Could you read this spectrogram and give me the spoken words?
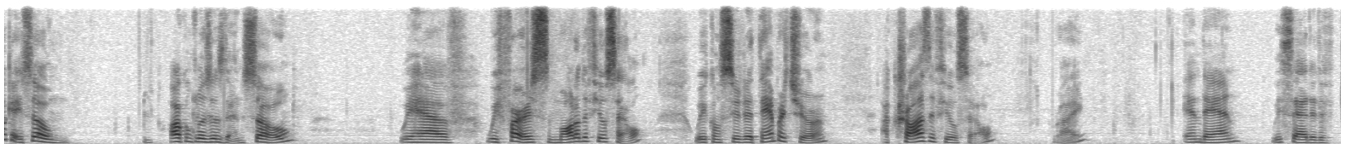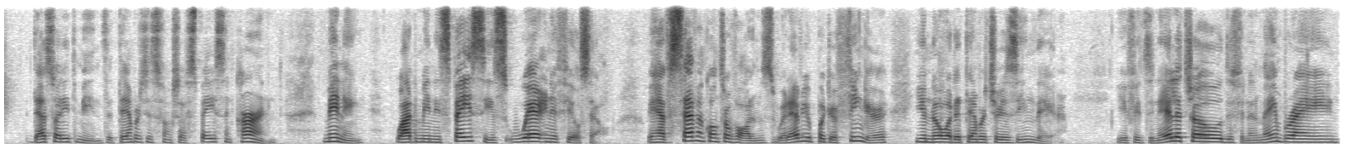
Okay, so our conclusions then. So we have, we first model the fuel cell. We consider the temperature across the fuel cell, right? And then we said that that's what it means. The temperature is function of space and current. Meaning, what means space is where in a fuel cell. We have seven control volumes. Wherever you put your finger, you know what the temperature is in there. If it's an electrode, if it's in a membrane,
